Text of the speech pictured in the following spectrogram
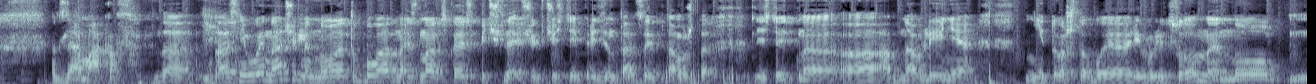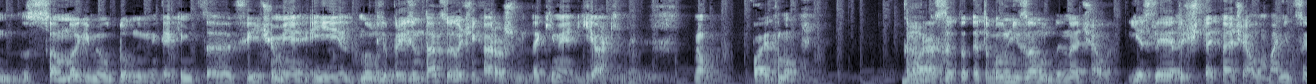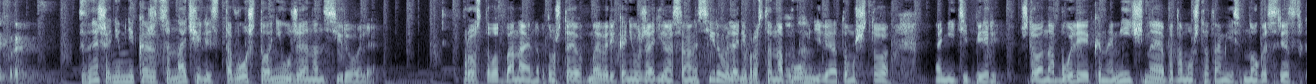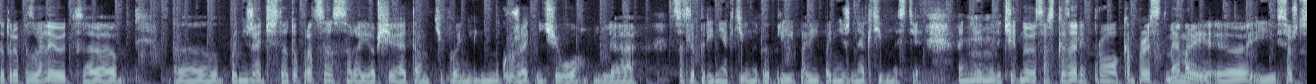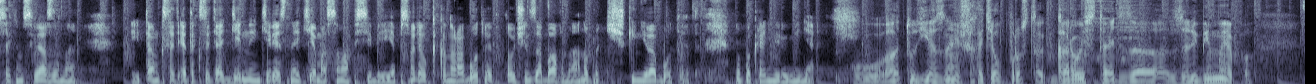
для маков. Да. да, с него и начали, но это была одна из, надо сказать, впечатляющих частей презентации, потому что действительно обновление не то чтобы революционное, но со многими удобными какими-то фичами и ну, для презентации очень хорошими, такими яркими. Ну, поэтому как да. раз это, это было не занудное начало, если это считать началом, а не цифры. Ты знаешь, они, мне кажется, начали с того, что они уже анонсировали. Просто вот банально. Потому что Maverick они уже один раз анонсировали, они просто напомнили ну, да. о том, что они теперь, что она более экономичная, потому что там есть много средств, которые позволяют э, э, понижать частоту процессора и вообще там типа не, не нагружать ничего для, в смысле, при неактивной, при, при пониженной активности. Они mm-hmm. очередной раз рассказали про compressed memory э, и все, что с этим связано. И там, кстати, это, кстати, отдельная интересная тема сама по себе. Я посмотрел, как оно работает. Это очень забавно. Оно практически не работает. Ну, по крайней мере, у меня. О, а тут я, знаешь, хотел просто горой стать за, за любимый Apple.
